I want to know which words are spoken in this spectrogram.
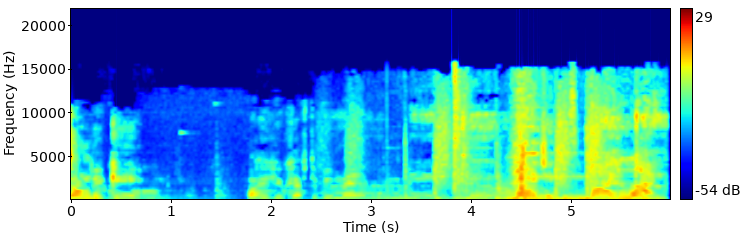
It's only a game. Why you have to be mad? Magic is my life.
